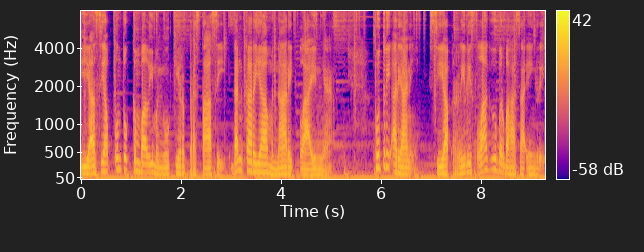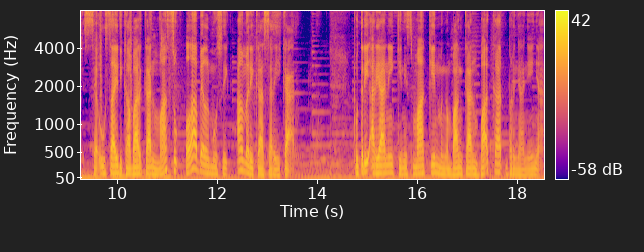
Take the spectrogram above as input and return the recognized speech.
ia siap untuk kembali mengukir prestasi dan karya menarik lainnya. Putri Aryani siap rilis lagu berbahasa Inggris seusai dikabarkan masuk label musik Amerika Serikat. Putri Aryani kini semakin mengembangkan bakat bernyanyinya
